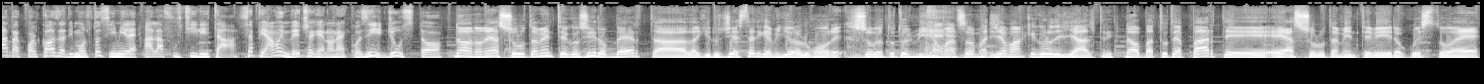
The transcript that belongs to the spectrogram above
ancorata a qualcosa di molto simile alla futilità. Sappiamo invece che non è così, giusto? No, non è assolutamente così Roberta, la chirurgia estetica migliora l'umore, soprattutto il mio, ma insomma diciamo anche quello degli altri. No, battute a parte è assolutamente vero, questo è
